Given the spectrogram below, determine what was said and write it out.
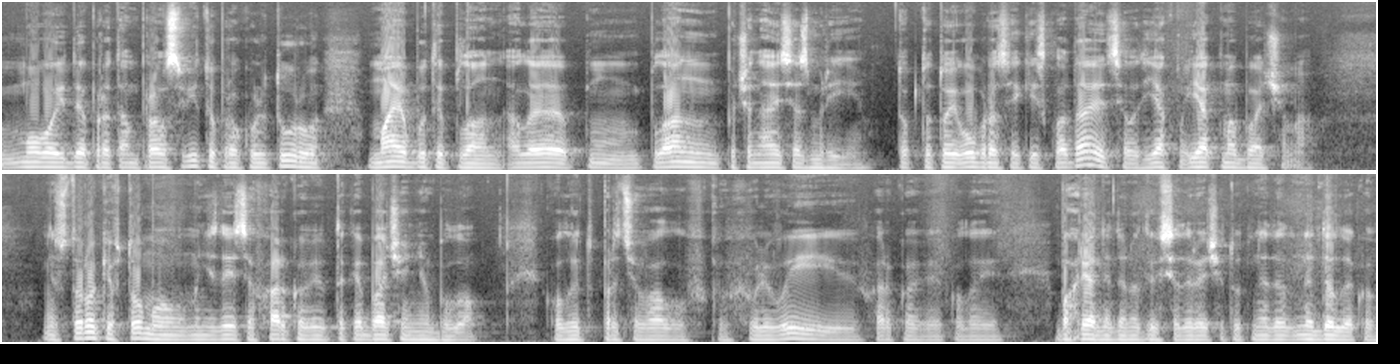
мова йде про, там, про освіту, про культуру, має бути план. Але план починається з мрії. Тобто той образ, який складається, от як, як ми бачимо. 100 років тому, мені здається, в Харкові таке бачення було, коли тут працював в- хвильовий в Харкові, коли Багряний народився, до речі, тут неда- недалеко.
